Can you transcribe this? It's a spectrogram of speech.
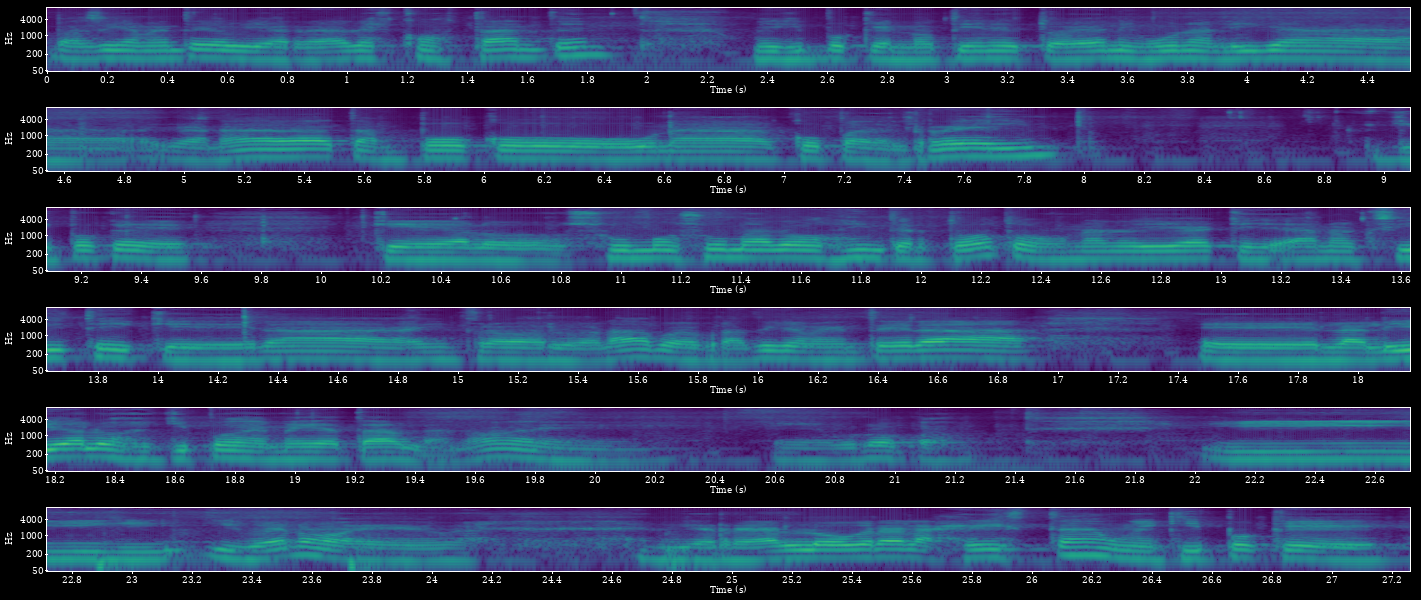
básicamente el Villarreal es constante, un equipo que no tiene todavía ninguna liga ganada, tampoco una Copa del Rey, equipo que, que a lo sumo suma dos intertotos, una liga que ya no existe y que era infravalorada, porque prácticamente era eh, la liga de los equipos de media tabla, ¿no? en Europa. Y, bueno, eh, el Villarreal logra la gesta, un equipo que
